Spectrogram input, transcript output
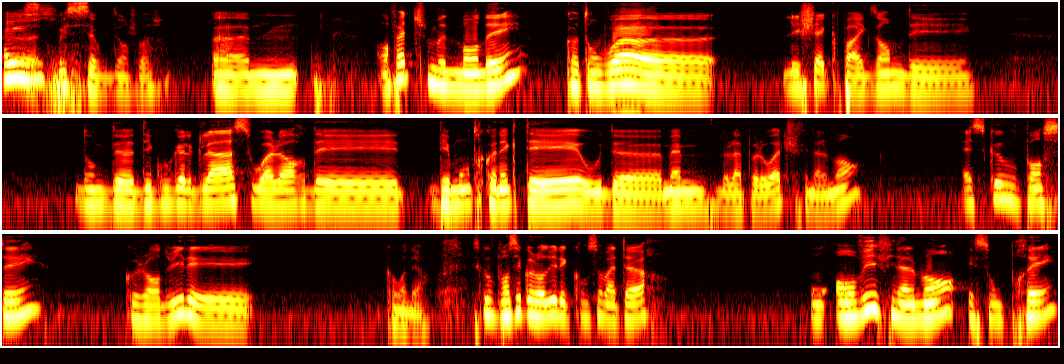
Allez-y. Euh, oui, si ça vous dérange pas. Euh, en fait, je me demandais, quand on voit l'échec, par exemple, des, donc des Google Glass ou alors des, des, montres connectées ou de, même de l'Apple Watch finalement, est-ce que vous pensez qu'aujourd'hui les. Comment dire Est-ce que vous pensez qu'aujourd'hui les consommateurs ont envie finalement et sont prêts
